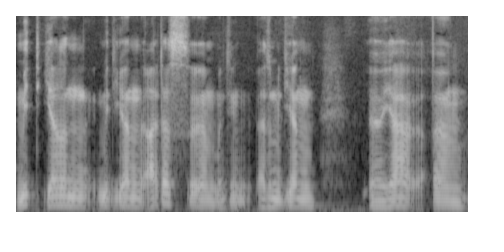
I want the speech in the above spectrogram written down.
mit ihren, mit ihren Alters, äh, mit den, also mit ihren, äh, ja, ähm,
